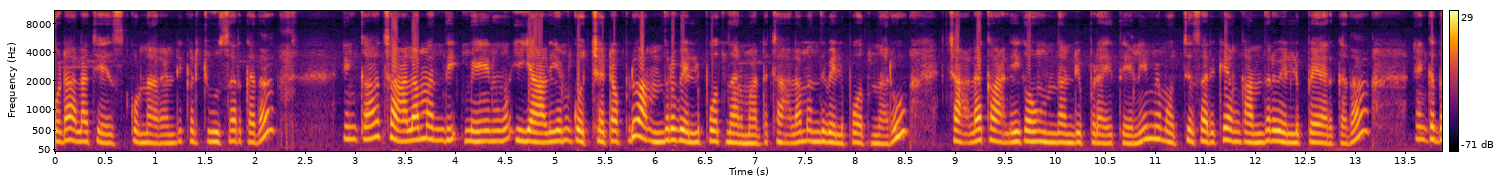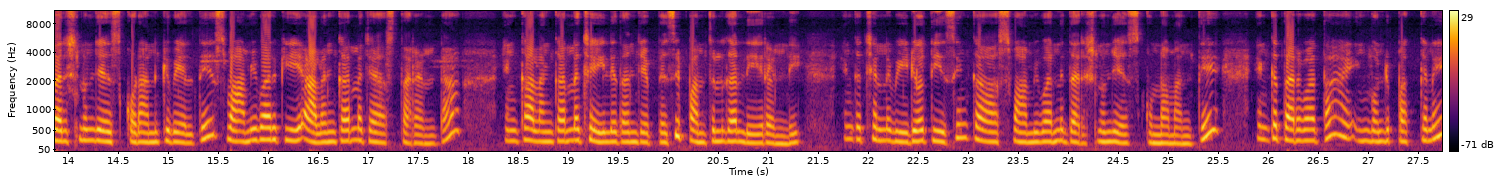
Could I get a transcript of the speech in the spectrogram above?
కూడా అలా చేసుకున్నారండి. ఇక్కడ చూసారు కదా. ఇంకా చాలామంది నేను ఈ ఆలయంకి వచ్చేటప్పుడు అందరూ వెళ్ళిపోతున్నారు అనమాట చాలామంది వెళ్ళిపోతున్నారు. చాలా ఖాళీగా ఉందండి ఇప్పుడైతేనే. మేము వచ్చేసరికి ఇంకా అందరూ వెళ్ళిపోయారు కదా. ఇంకా దర్శనం చేసుకోవడానికి వెళ్తే స్వామివారికి అలంకరణ చేస్తారంట. ఇంకా అలంకరణ చేయలేదని చెప్పేసి పంతులుగా లేరండి. ఇంకా చిన్న వీడియో తీసి ఇంకా స్వామివారిని దర్శనం చేసుకున్నాం అంతే ఇంకా తర్వాత ఇంకొంటి పక్కనే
